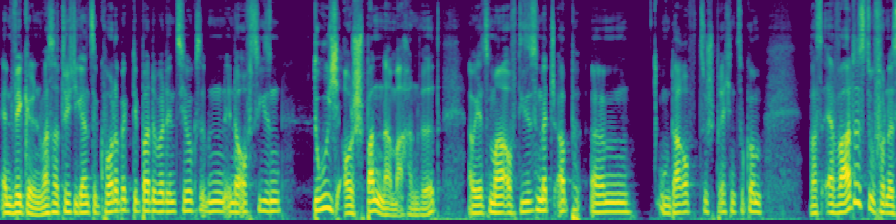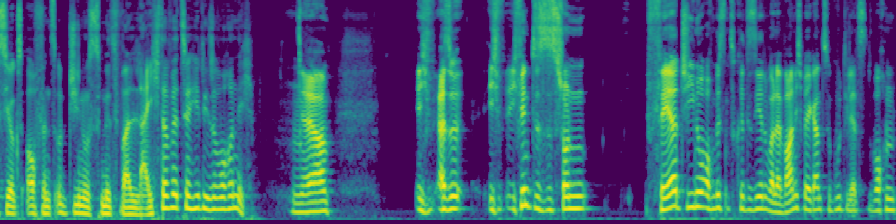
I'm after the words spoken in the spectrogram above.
entwickeln, was natürlich die ganze Quarterback-Debatte über den Seahawks in, in der Offseason durchaus spannender machen wird. Aber jetzt mal auf dieses Matchup, ähm, um darauf zu sprechen zu kommen. Was erwartest du von der Seahawks Offense und Geno Smith? Weil leichter wird es ja hier diese Woche nicht. Ja, ich, also ich, ich finde, das ist schon fair, Gino auch ein bisschen zu kritisieren, weil er war nicht mehr ganz so gut die letzten Wochen.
